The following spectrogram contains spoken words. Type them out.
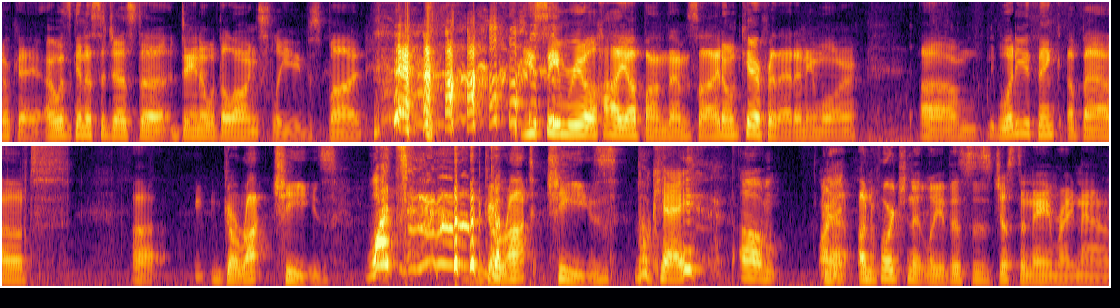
Okay, I was gonna suggest uh, Dana with the long sleeves, but you seem real high up on them, so I don't care for that anymore. Um, what do you think about uh, garrote cheese? what? Garrote cheese. okay. Um. they- unfortunately, this is just a name right now,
